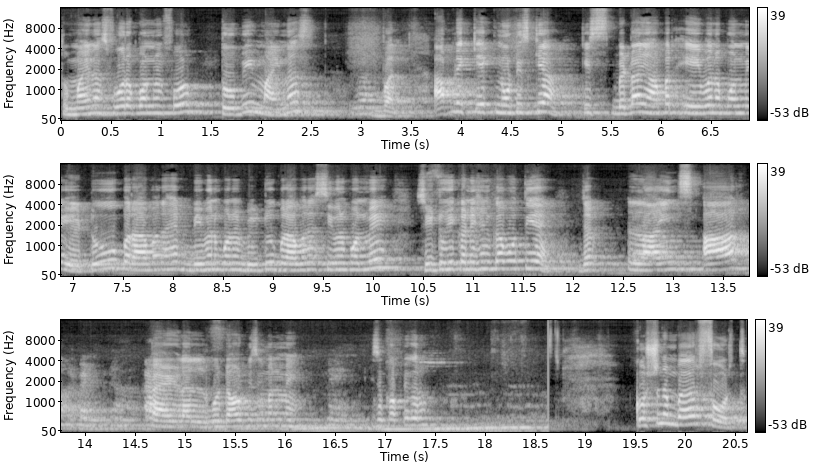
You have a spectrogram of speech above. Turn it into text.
तो माइनस फोर अपॉन में फोर तो भी माइनस वन। आपने एक नोटिस किया कि बेटा यहाँ पर ए वन अपॉन में ए टू बराबर है बी वन अपॉन में बी टू बराबर है सी वन अपॉन में सी टू की कंडीशन कब होती है? जब लाइंस आर पैरेलल कोई डाउट किसी मन में? इसे कॉपी करो। Question number fourth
